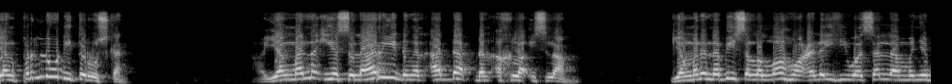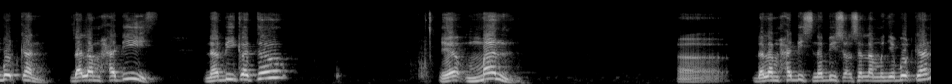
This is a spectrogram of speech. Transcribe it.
Yang perlu diteruskan. Yang mana ia selari dengan adab dan akhlak Islam. Yang mana Nabi sallallahu alaihi wasallam menyebutkan dalam hadis Nabi kata ya man uh, dalam hadis Nabi SAW menyebutkan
